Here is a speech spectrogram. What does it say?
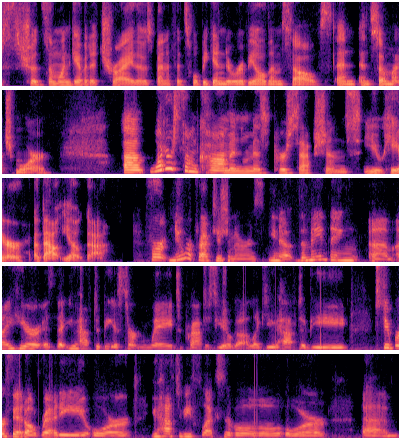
should someone give it a try those benefits will begin to reveal themselves and and so much more. Um, what are some common misperceptions you hear about yoga for newer practitioners, you know, the main thing um, I hear is that you have to be a certain way to practice yoga. Like you have to be super fit already, or you have to be flexible, or, um,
